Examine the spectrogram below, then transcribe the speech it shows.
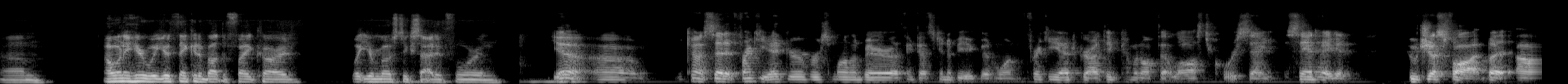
Um, I want to hear what you're thinking about the fight card, what you're most excited for, and yeah, um, kind of said it. Frankie Edgar versus Marlon Vera. I think that's going to be a good one. Frankie Edgar, I think, coming off that loss to Corey Sandhagen, who just fought, but um,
